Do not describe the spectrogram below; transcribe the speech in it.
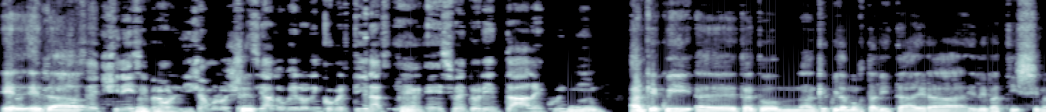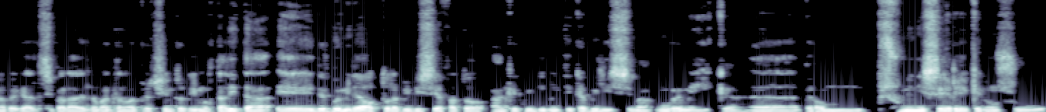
E, è da... è cinese, Mhm. però diciamo lo scienziato, Sì. quello in copertina, Mm. è, è sicuramente orientale, quindi Mm. Anche qui, eh, tra l'altro, mh, anche qui la mortalità era elevatissima perché si parlava del 99% di mortalità e del 2008 la BBC ha fatto anche qui dimenticabilissima un remake, eh, però mh, su miniserie che non su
